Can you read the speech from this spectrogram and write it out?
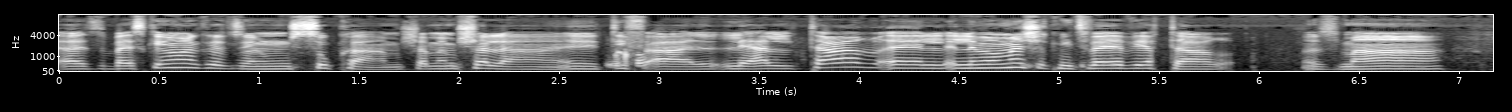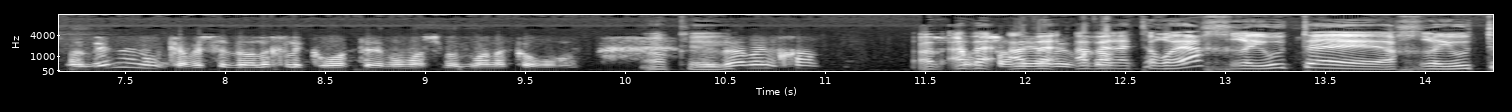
אז בהסכמים הקואליציוניים סוכם שהממשלה תפעל לאלתר לממש את מתווה אביתר, אז מה... אז הנה, אני מקווה שזה הולך לקרות ממש בזמן הקרוב. אוקיי. וזה המבחן. אבל, אבל, אבל אתה רואה אחריות, אחריות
